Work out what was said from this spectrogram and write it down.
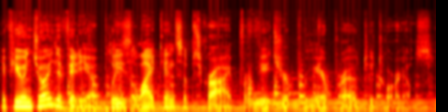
If you enjoyed the video, please like and subscribe for future Premiere Pro tutorials.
